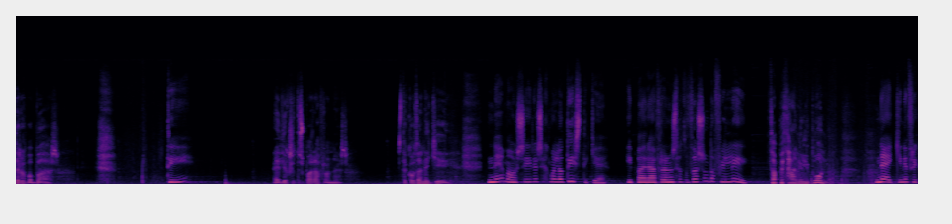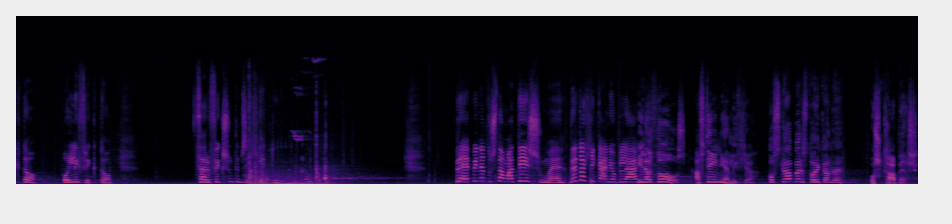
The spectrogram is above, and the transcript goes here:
Ήταν ο μπαμπάς. Τι; Έδιωξε τους παράφρονες. Στεκόταν εκεί. Ναι, μα ο Σύριος εχμαλωτίστηκε. Οι παράφρονες θα του δώσουν το φιλί. Θα πεθάνει λοιπόν. Ναι, και είναι φρικτό. Πολύ φρικτό. Θα ρουφήξουν την ψυχή του. Πρέπει να τους σταματήσουμε. Δεν το έχει κάνει ο Μπλακ. Είναι αθώος. Αυτή είναι η αλήθεια. Ο Σκάμπερς το έκανε. Ο Σκάμπερς.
